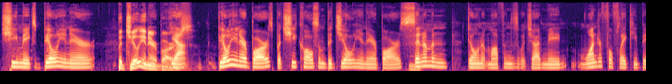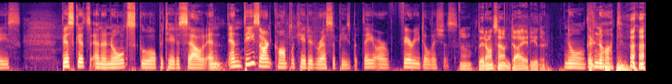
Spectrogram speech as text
She makes billionaire, Bajillionaire bars. yeah, billionaire bars, but she calls them bajillionaire bars. Mm-hmm. Cinnamon donut muffins, which I've made, wonderful flaky base biscuits and an old school potato salad. And Mm. and these aren't complicated recipes, but they are very delicious. No, they don't sound diet either. No, they're not.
